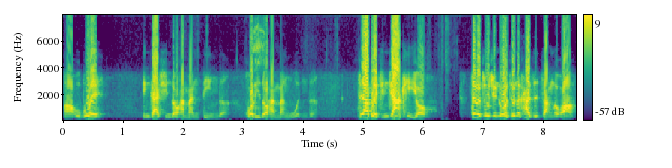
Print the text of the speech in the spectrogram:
啊，五位应该心都还蛮定的，获利都还蛮稳的。这要不会金价 K 哦，这个族群如果真的开始涨的话，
